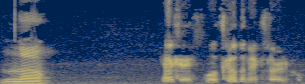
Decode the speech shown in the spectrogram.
No. Okay, let's go to the next article.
